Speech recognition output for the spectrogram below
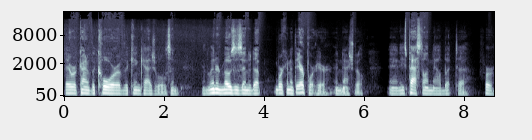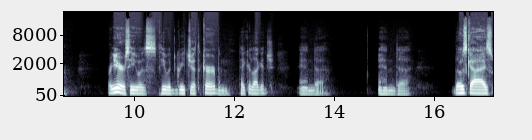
they were kind of the core of the King Casuals, and and Leonard Moses ended up working at the airport here in Nashville, and he's passed on now. But uh, for for years, he was he would greet you at the curb and take your luggage, and uh, and uh, those guys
